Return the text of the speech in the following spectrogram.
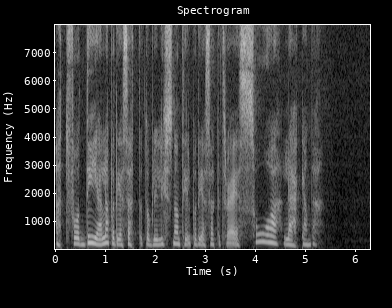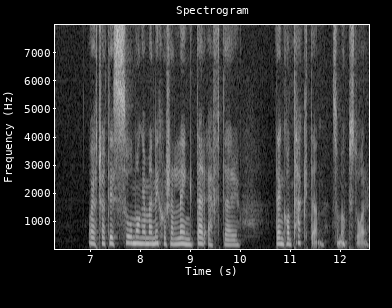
Att få dela på det sättet och bli lyssnad till på det sättet tror jag är så läkande. Och jag tror att det är så många människor som längtar efter den kontakten som uppstår.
